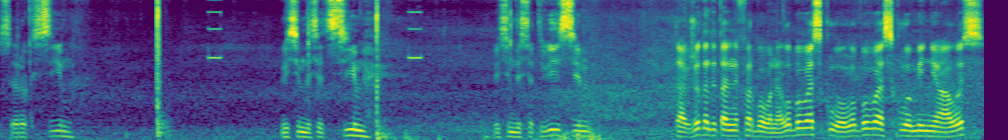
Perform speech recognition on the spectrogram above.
47, 87, 88. Так, жодна деталь не фарбована. Лобове скло. Лобове скло мінялось.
